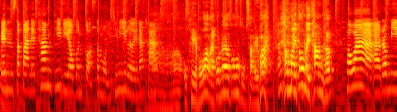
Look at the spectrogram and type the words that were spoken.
เป็นสปาในถ้ำที่เดียวบนเกาะสมุยที่นี่เลยนะคะอ่าโอเค เพราะว่าหลายคนน่าจะต้องสงสัยว่าทำไมต้องในถ้ำครับ เพราะว่าเรามี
